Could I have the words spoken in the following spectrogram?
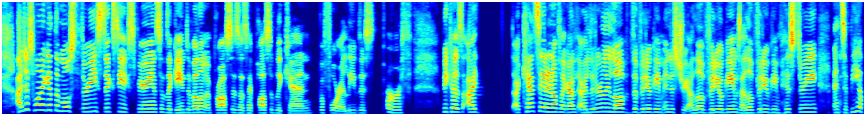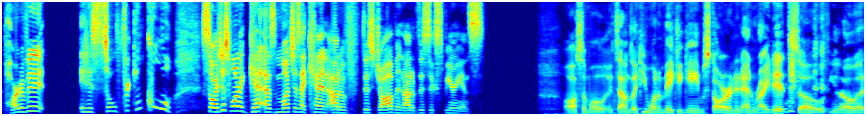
I just want to get the most 360 experience of the game development process as I possibly can before I leave this earth because I I can't say it enough. Like I, I literally love the video game industry. I love video games. I love video game history, and to be a part of it, it is so freaking cool. So I just want to get as much as I can out of this job and out of this experience. Awesome. Well, it sounds like you want to make a game, star in it, and write it. So you know, uh,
